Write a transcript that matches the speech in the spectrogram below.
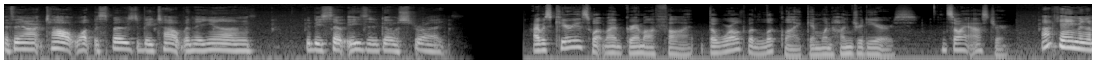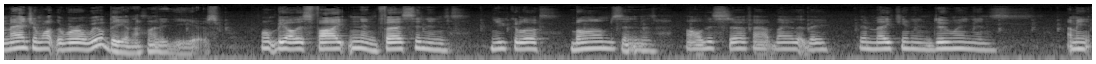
if they aren't taught what they're supposed to be taught when they're young, it'd be so easy to go astray. I was curious what my grandma thought the world would look like in 100 years. And so I asked her. I can't even imagine what the world will be in a hundred years. Won't be all this fighting and fussing and nuclear bombs and all this stuff out there that they they're making and doing and I mean,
